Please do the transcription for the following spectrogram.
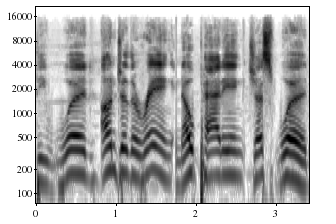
the wood under the ring. No padding, just wood.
